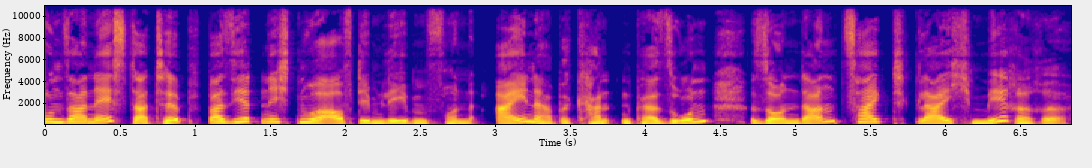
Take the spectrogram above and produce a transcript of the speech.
Unser nächster Tipp basiert nicht nur auf dem Leben von einer bekannten Person, sondern zeigt gleich mehrere.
